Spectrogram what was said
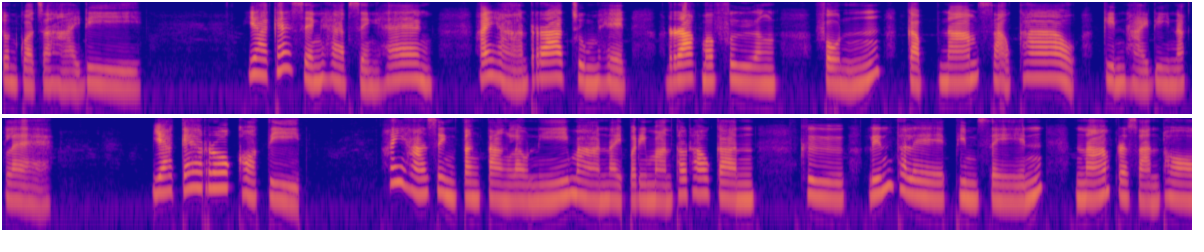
จนกว่าจะหายดี ยาแก้เสียงแหบเสียงแห้ง ให้หารากชุมเห็ด รากมะเฟือง ฝนกับน้ำสาวข้าว กินหายดีนักแลยาแก้โรคคอตีบ ให้หาสิ่งต่างๆ เหล่านี้มาในปริมาณเท่าๆกัน คือลิ้นทะเลพิมเสน น้ำประสานทอง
